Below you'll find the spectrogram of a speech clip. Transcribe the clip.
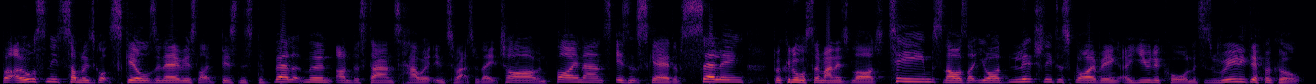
but I also need someone who's got skills in areas like business development, understands how it interacts with HR and finance, isn't scared of selling, but can also manage large teams. And I was like, you are literally describing a unicorn. This is really difficult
